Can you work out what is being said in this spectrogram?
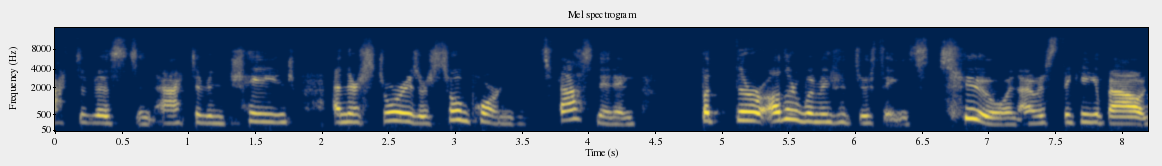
activists and active in change, and their stories are so important. It's fascinating but there are other women who do things too. And I was thinking about,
